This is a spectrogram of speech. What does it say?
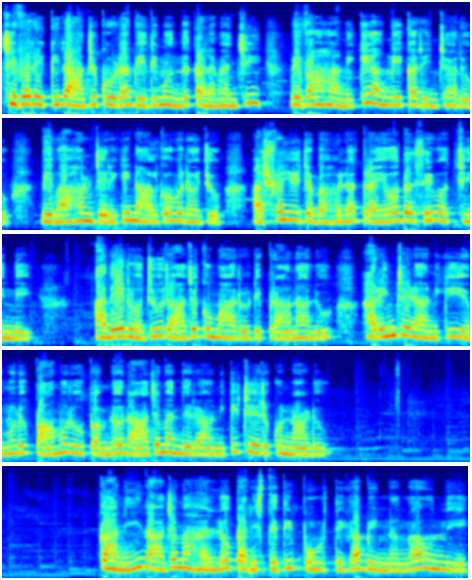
చివరికి రాజు కూడా విధి ముందు తలవంచి వివాహానికి అంగీకరించారు. వివాహం జరిగి నాలుగవ రోజు అశ్వయుజ బహుళ త్రయోదశి వచ్చింది. అదే రోజు రాజకుమారుడి ప్రాణాలు హరించడానికి యముడు పాము రూపంలో రాజమందిరానికి చేరుకున్నాడు. కానీ రాజమహల్లో పరిస్థితి పూర్తిగా భిన్నంగా ఉంది.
